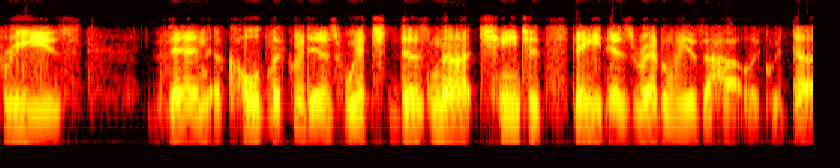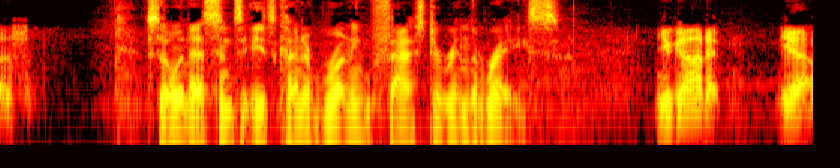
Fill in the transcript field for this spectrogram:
freeze than a cold liquid is, which does not change its state as readily as a hot liquid does. So, in essence, it's kind of running faster in the race. You got it. Yeah.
